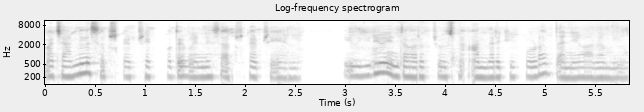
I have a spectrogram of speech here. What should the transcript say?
మా ఛానల్ని సబ్స్క్రైబ్ చేయకపోతే వెంటనే సబ్స్క్రైబ్ చేయండి. ఈ వీడియో ఇంతవరకు చూసిన అందరికీ కూడా ధన్యవాదములు.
